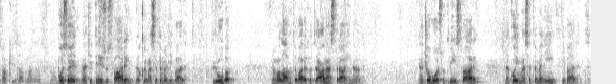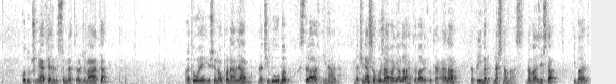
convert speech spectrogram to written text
Svaki zabranjen su. Postoje, znači, tri su stvari na kojima se temelji ibadet. Ljubav prema Allahu tabaraka wa ta'ala, strah i nada. Znači, ovo su tri stvari na kojima se temelji ibadet. Kod učenjaka ehli sunnata al džemata, a to je, još jedno ponavljam, znači ljubav, strah i nada. Znači, naše obožavanje Allaha tabaraka ta'ala, na primjer, naš namaz. Namaz je šta? Ibadet.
